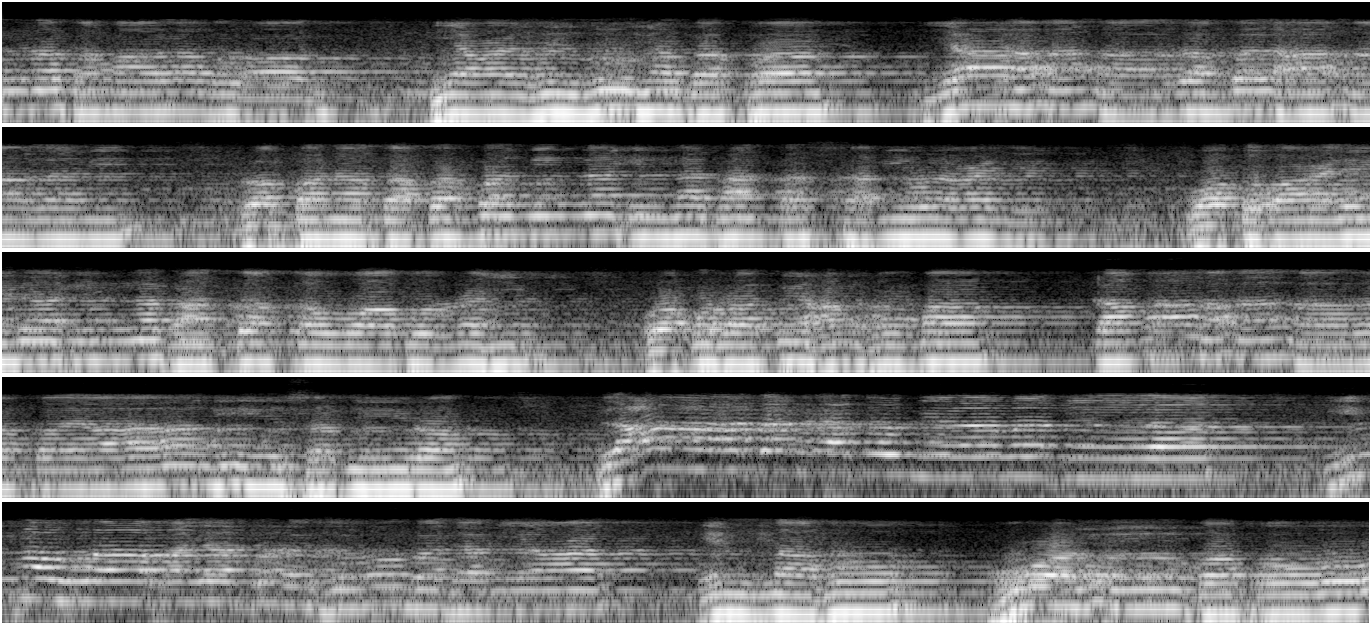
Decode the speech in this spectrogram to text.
مع الأبرار يا عزيز يا غفار يا رب العالمين ربنا تقبل منا إنك أنت السميع العليم وتب علينا إنك أنت التواب الرحيم وقل رب ارحمهما كما ربياني صغيرا لا تقنطوا من رحمة الله إن الله يغفر الذنوب جميعا إنه هو الغفور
